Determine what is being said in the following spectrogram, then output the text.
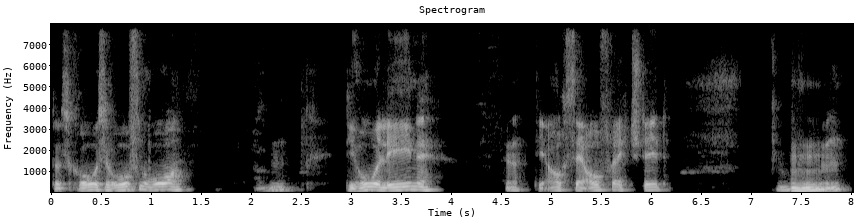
Das große Ofenrohr, mhm. die hohe Lehne, die auch sehr aufrecht steht. Mhm. mhm.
